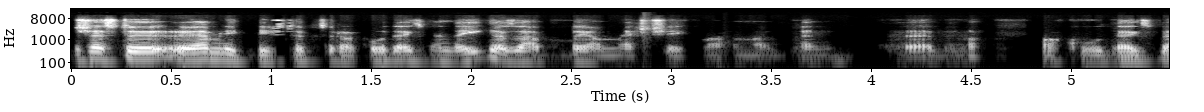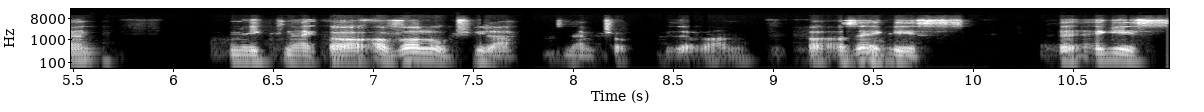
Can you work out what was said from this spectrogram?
És ezt ő, ő említi is többször a kódexben, de igazából olyan mesék vannak benne, ebben a, a kódexben, amiknek a, a valós világhoz nem sok köze van. Az egész, egész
